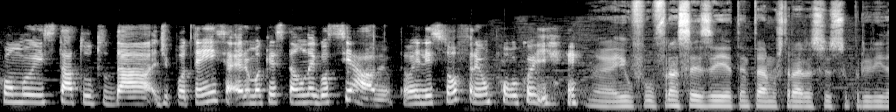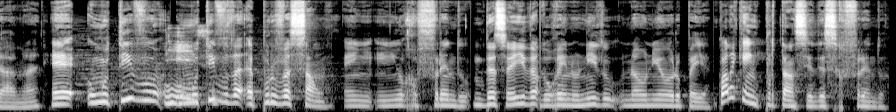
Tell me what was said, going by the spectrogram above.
como estatuto da, de potência, era uma questão negociável. Então ele sofreu um pouco aí. É, e o, o francês ia tentar mostrar a sua superioridade, não é? é o motivo, o motivo da aprovação em, em o referendo da saída do Reino Unido na União Europeia. Qual é que é a importância desse referendo,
